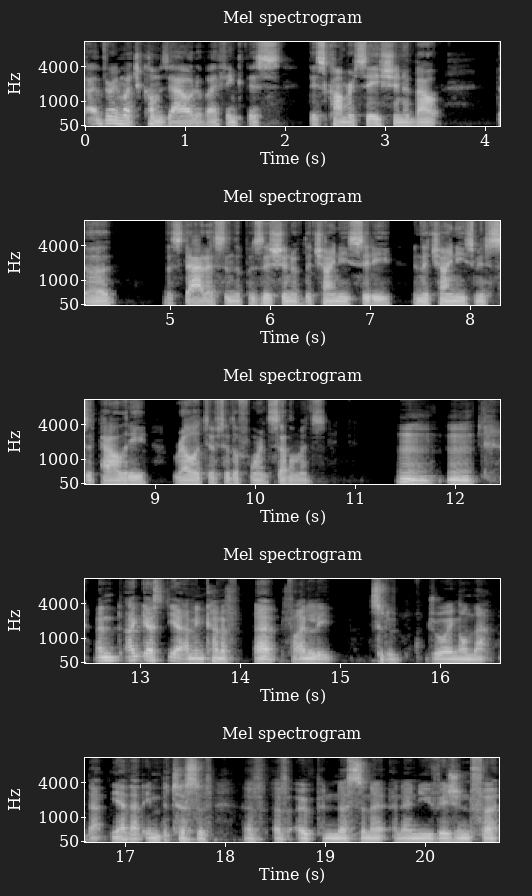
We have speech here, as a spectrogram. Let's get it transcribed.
uh, very much comes out of, I think, this this conversation about the the status and the position of the Chinese city and the Chinese municipality relative to the foreign settlements. Mm, mm. And I guess, yeah, I mean, kind of uh, finally sort of drawing on that, that yeah, that impetus of, of, of openness and a, and a new vision for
